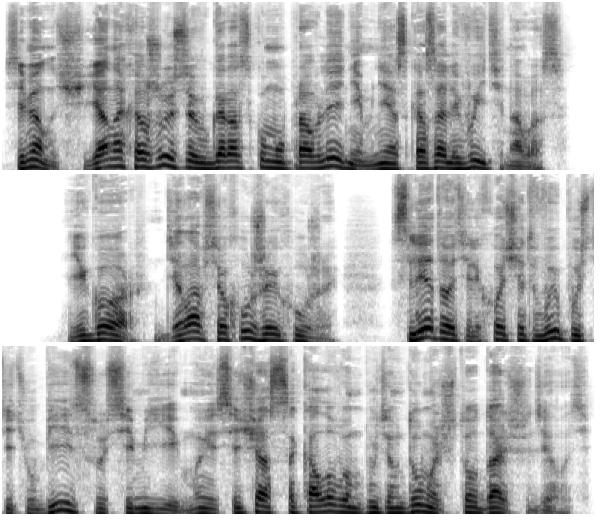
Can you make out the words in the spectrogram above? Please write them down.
«Семёныч, я нахожусь в городском управлении, мне сказали выйти на вас». «Егор, дела все хуже и хуже. Следователь хочет выпустить убийцу семьи. Мы сейчас с Соколовым будем думать, что дальше делать.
